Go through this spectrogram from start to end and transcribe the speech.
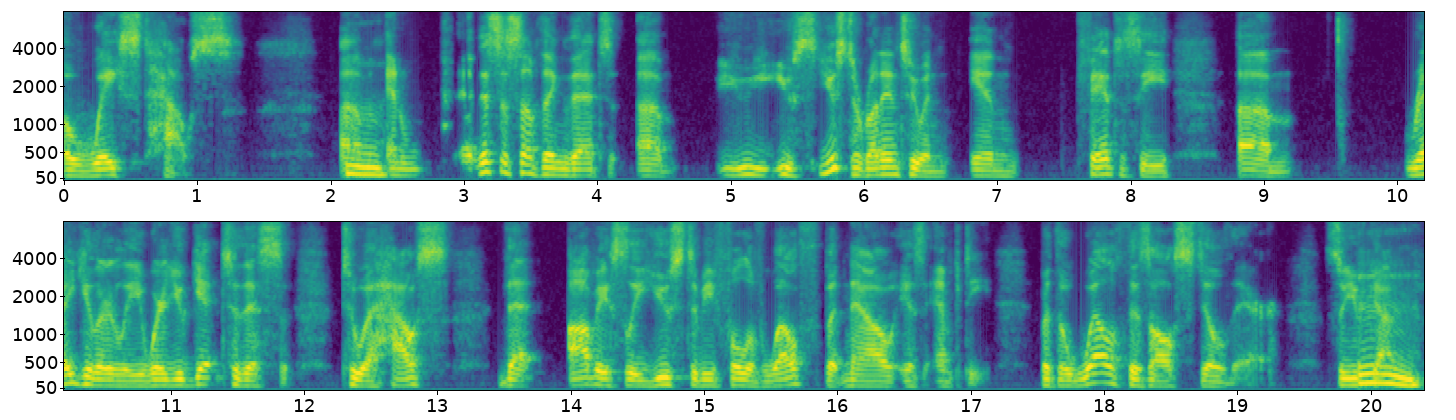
a waste house. Um, mm. and, and, this is something that uh, you you used to run into in in fantasy um, regularly where you get to this to a house that obviously used to be full of wealth but now is empty but the wealth is all still there so you've mm. got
